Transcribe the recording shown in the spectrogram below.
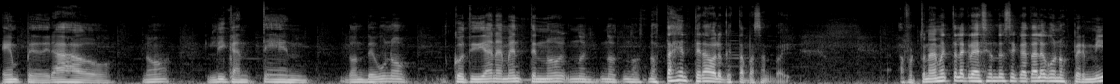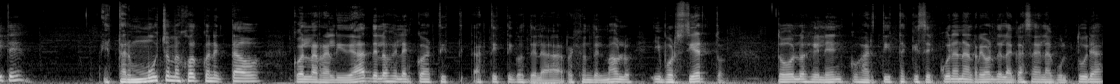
Empedrado, ¿no? Licantén, donde uno cotidianamente no, no, no, no, estás enterado de lo que está pasando ahí. Afortunadamente la creación de ese catálogo nos permite estar mucho mejor conectados con la realidad de los elencos artísticos de la región del Maulo. Y por cierto, todos los elencos, artistas que circulan alrededor de la Casa de la Cultura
